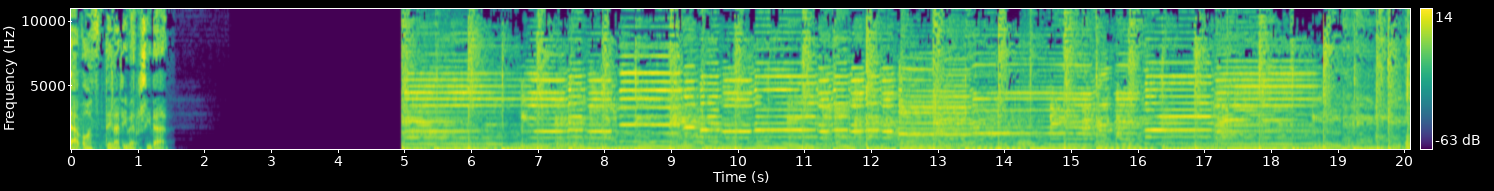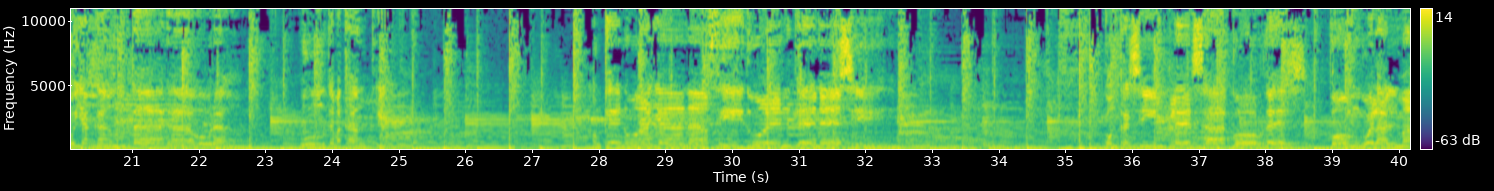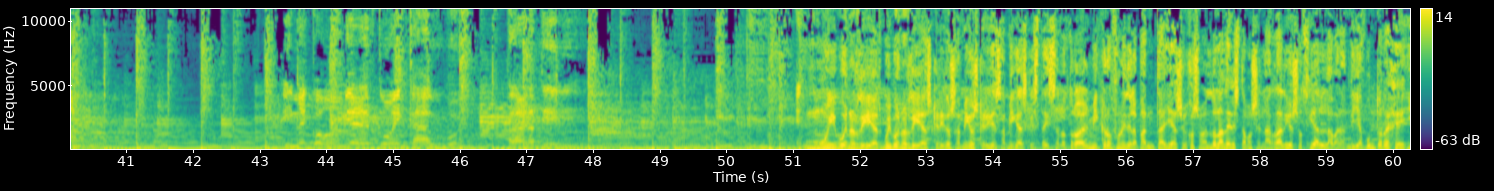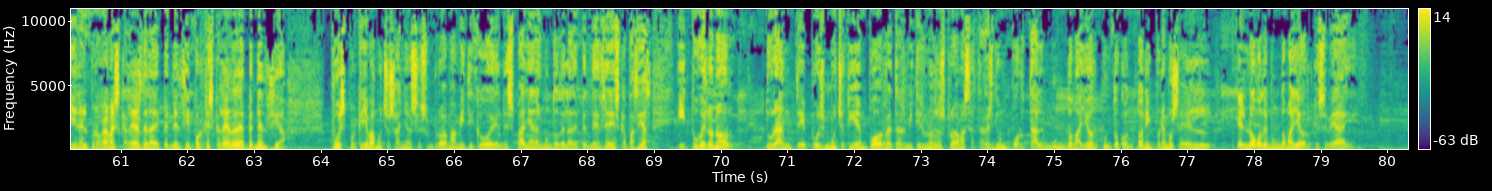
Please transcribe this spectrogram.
La voz de la diversidad. Muy buenos días, muy buenos días, queridos amigos, queridas amigas que estáis al otro lado del micrófono y de la pantalla. Soy José Manuel Dolader, estamos en la radio social labarandilla.org y en el programa Escaleras de la Dependencia. ¿Y por qué Escaleras de la Dependencia? Pues porque lleva muchos años, es un programa mítico en España, en el mundo de la dependencia y discapacidad, y tuve el honor durante pues mucho tiempo retransmitir uno de los programas a través de un portal, mundomayor.com. Tony, ponemos el, el logo de Mundo Mayor, que se ve ahí.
